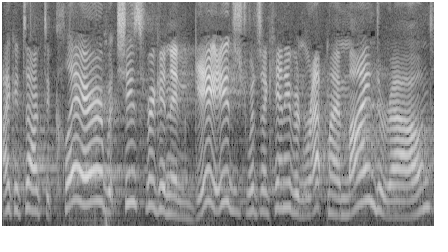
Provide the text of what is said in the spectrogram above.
I could talk to Claire, but she's freaking engaged, which I can't even wrap my mind around.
